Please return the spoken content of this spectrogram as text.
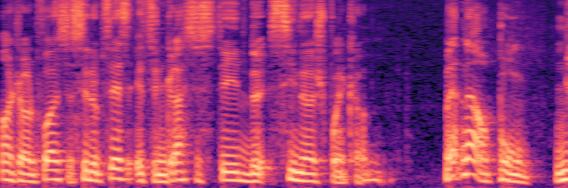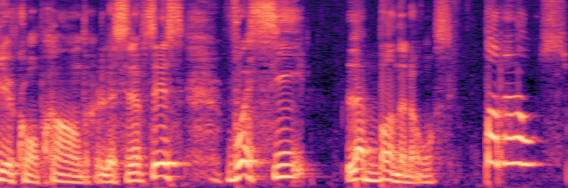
Encore une fois, ce synopsis est une gracieuseté de Sinoge.com. Maintenant, pour mieux comprendre le synopsis, voici la bande-annonce. Bande-annonce!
